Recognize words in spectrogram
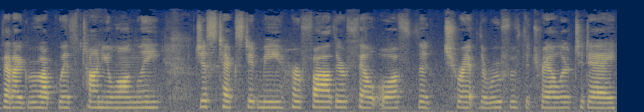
that I grew up with, Tanya Longley, just texted me her father fell off the the roof of the trailer today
